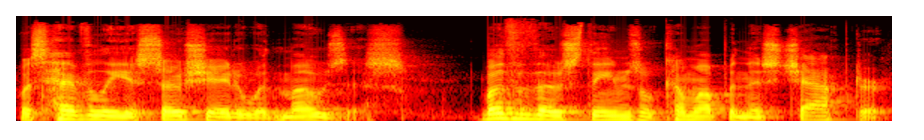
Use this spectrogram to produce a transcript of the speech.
was heavily associated with Moses. Both of those themes will come up in this chapter.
